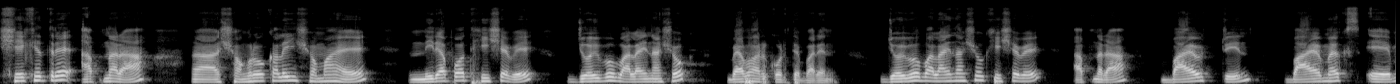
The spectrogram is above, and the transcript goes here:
সেক্ষেত্রে আপনারা সংগ্রহকালীন সময়ে নিরাপদ হিসেবে জৈব বালাইনাশক ব্যবহার করতে পারেন। জৈব বালাইনাশক হিসেবে আপনারা বায়োট্রিন, বায়োম্যাক্স এম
